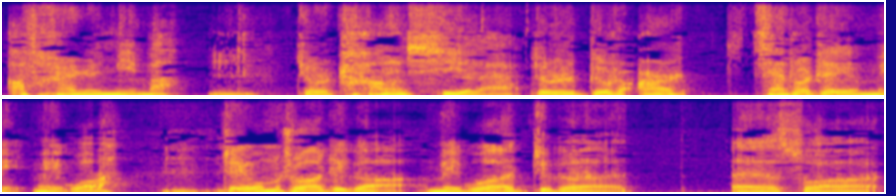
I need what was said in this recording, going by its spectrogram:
阿富汗人民吧，嗯，就是长期以来，就是比如说二。先说这个美美国吧，嗯，这个我们说这个美国这个呃所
